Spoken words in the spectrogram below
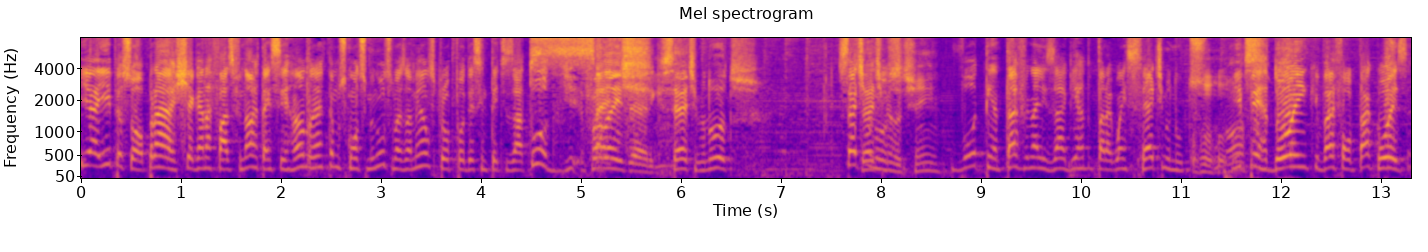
E aí, pessoal, pra chegar na fase final, tá encerrando, né? Temos quantos minutos mais ou menos pra eu poder sintetizar tudo? De- Fala aí. Derek. Sete minutos? Sete, Sete minutos. minutinhos. Vou tentar finalizar a Guerra do Paraguai em sete minutos. Me Nossa. perdoem que vai faltar coisa.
